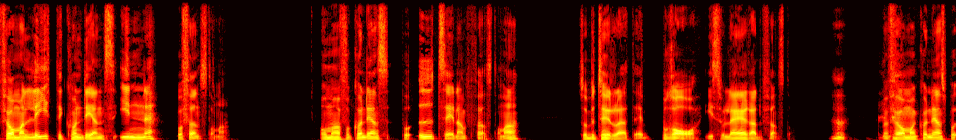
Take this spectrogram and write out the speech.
får man lite kondens inne på fönstren. Om man får kondens på utsidan på fönstren så betyder det att det är bra isolerade fönster. Mm. Men får man kondens på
